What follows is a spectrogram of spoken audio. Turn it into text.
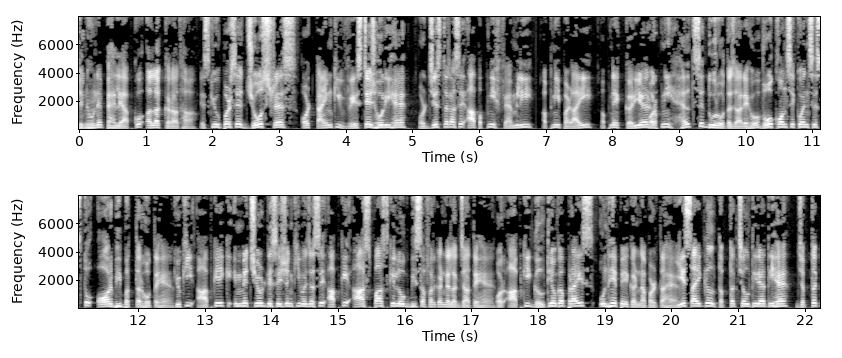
जिन्होंने पहले आपको अलग करा था। इसके ऊपर से जो स्ट्रेस और टाइम की वेस्टेज हो रही है, और जिस तरह से आप अपनी फैमिली अपनी पढ़ाई, अपने करियर और अपनी हेल्थ से दूर होते जा रहे हो, वो कॉन्सिक्वेंसेस तो और भी बदतर होते हैं, क्योंकि आपके एक इमेच्योर डिसीज़न की वजह से आपके आसपास के लोग भी सफ़र करने लग जाते हैं, और आपकी गलतियों का प्राइस उन्हें पे करना पड़ता है। ये साइकिल तब तक चलती रहती है जब तक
